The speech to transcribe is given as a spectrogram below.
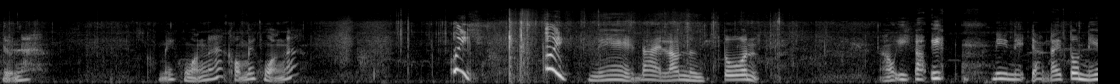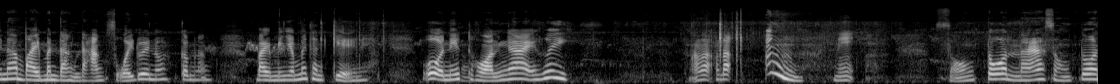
เดี๋ยวนะ เขาไม่หวงนะ เขาไม่หวงนะอุ้ยอุ้ยนี่ได้แล้วหนึ่งต้น เอาอีก เอาอีก นี่นี่อยากได้ต้นนี้นะใบมันด่างๆสวยด้วยเนาะกำลังใบมันยังไม่ทันเก๋นี่ โอ้อันนี้ถอนง่าย เฮ้ย เอาละเอาละอืมนี่สองต้นนะสองต้น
